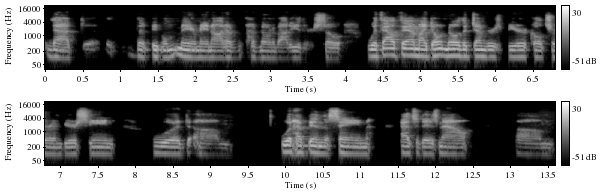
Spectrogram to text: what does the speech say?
that that people may or may not have, have known about either. So without them, I don't know that Denver's beer culture and beer scene would um, would have been the same as it is now. Um,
